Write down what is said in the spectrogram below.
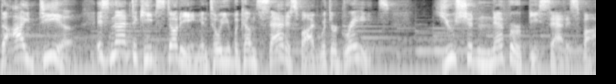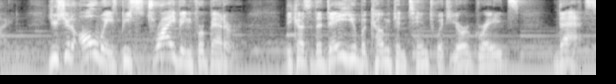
The idea is not to keep studying until you become satisfied with your grades. You should never be satisfied. You should always be striving for better. Because the day you become content with your grades, that's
